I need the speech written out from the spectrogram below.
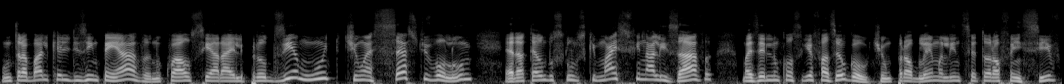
um trabalho que ele desempenhava, no qual o Ceará ele produzia muito, tinha um excesso de volume, era até um dos clubes que mais finalizava, mas ele não conseguia fazer o gol. Tinha um problema ali no setor ofensivo,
